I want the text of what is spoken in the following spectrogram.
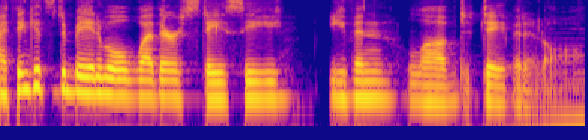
I think it's debatable whether Stacey even loved David at all.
